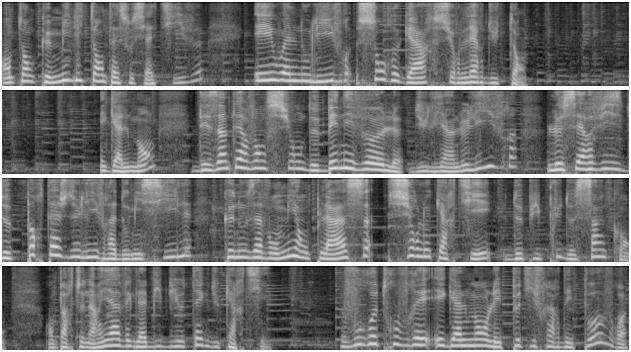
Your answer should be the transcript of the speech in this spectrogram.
en tant que militante associative et où elle nous livre son regard sur l'ère du temps. Également, des interventions de bénévoles du lien Le Livre, le service de portage de livres à domicile que nous avons mis en place sur le quartier depuis plus de 5 ans, en partenariat avec la bibliothèque du quartier. Vous retrouverez également les Petits Frères des Pauvres,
